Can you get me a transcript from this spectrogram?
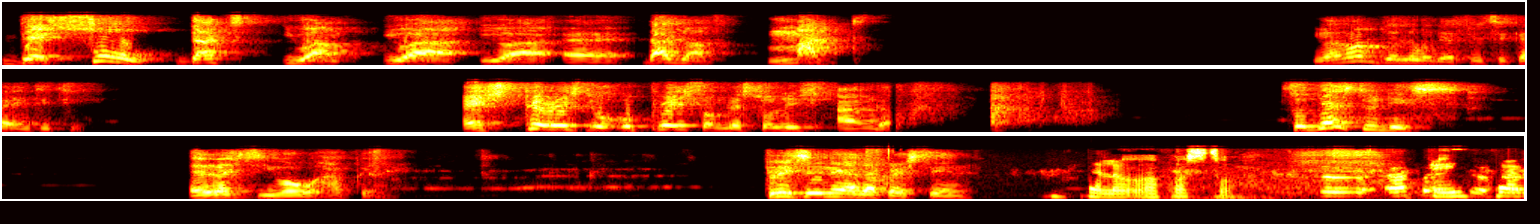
the soul that you are you are you are uh, that you have mad. You are not dealing with a physical entity. A spirit will operate from the soulish angle. So just do this and let's see what will happen. Please, any other question? Hello, Apostle. so If Apostle, I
